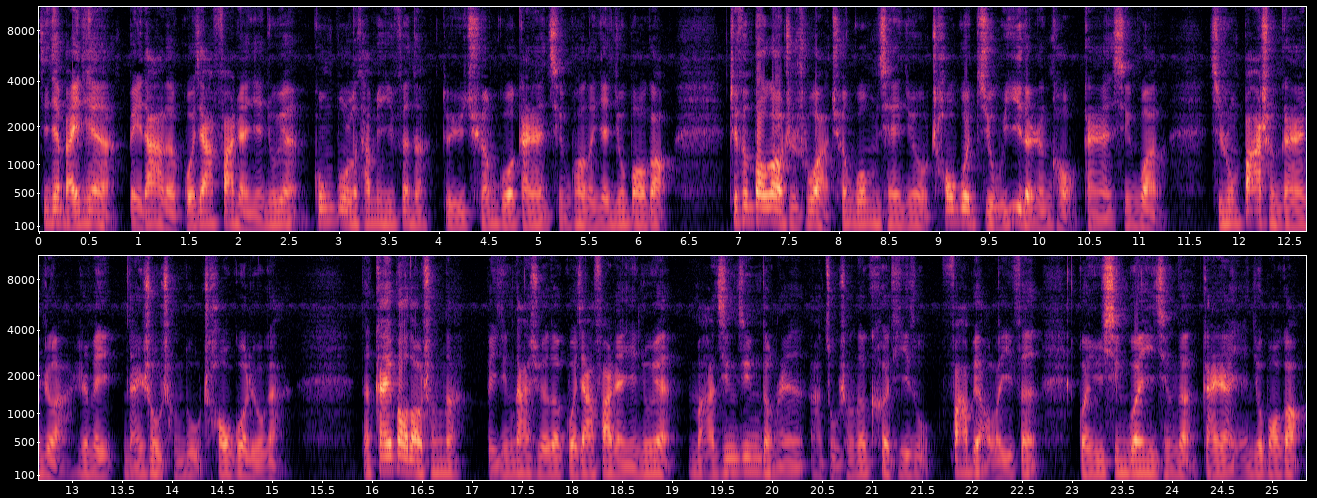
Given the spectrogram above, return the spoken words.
今天白天啊，北大的国家发展研究院公布了他们一份呢对于全国感染情况的研究报告。这份报告指出啊，全国目前已经有超过九亿的人口感染新冠了，其中八成感染者啊认为难受程度超过流感。那该报道称呢？北京大学的国家发展研究院马晶晶等人啊组成的课题组发表了一份关于新冠疫情的感染研究报告。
